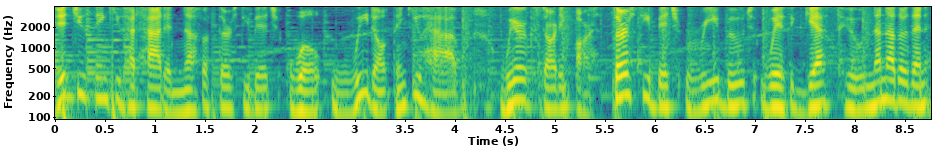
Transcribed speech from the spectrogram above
Did you think you had had enough of Thirsty Bitch? Well, we don't think you have. We're starting our Thirsty Bitch reboot with guess who? None other than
